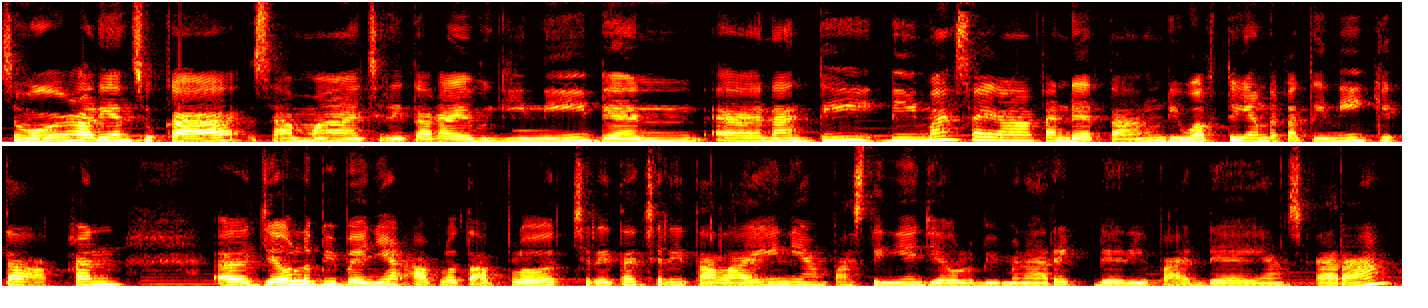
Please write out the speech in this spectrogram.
Semoga kalian suka sama cerita kayak begini Dan eh, nanti di masa yang akan datang Di waktu yang dekat ini kita akan eh, jauh lebih banyak upload-upload cerita-cerita lain Yang pastinya jauh lebih menarik daripada yang sekarang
